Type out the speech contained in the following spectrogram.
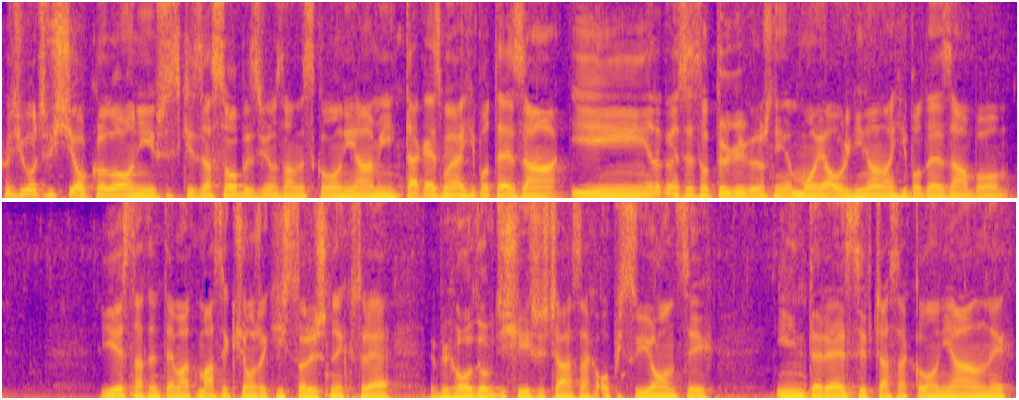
Chodziło oczywiście o kolonie i wszystkie zasoby związane z koloniami. Taka jest moja hipoteza i nie do końca jest to tylko wyłącznie moja oryginalna hipoteza, bo jest na ten temat masy książek historycznych, które wychodzą w dzisiejszych czasach opisujących interesy w czasach kolonialnych.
